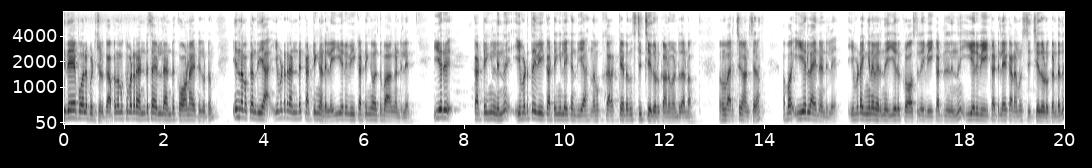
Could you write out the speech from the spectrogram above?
ഇതേപോലെ പിടിച്ചെടുക്കുക അപ്പോൾ നമുക്ക് ഇവിടെ രണ്ട് സൈഡിൽ രണ്ട് കോണായിട്ട് കിട്ടും. ഇനി നമുക്ക് എന്ത് ചെയ്യാം ഇവിടെ രണ്ട് കട്ടിങ് കണ്ടില്ലേ? ഈ ഒരു വി കട്ടിങ് പോലത്തെ ഭാഗം കണ്ടില്ലേ? ഈ ഒരു കട്ടിങ്ങിൽ നിന്ന് ഇവിടുത്തെ വി കട്ടിങ്ങിലേക്ക് എന്ത് ചെയ്യുക നമുക്ക് കറക്റ്റായിട്ടൊന്ന് സ്റ്റിച്ച് ചെയ്ത് കൊടുക്കുകയാണ് വേണ്ടത് കേട്ടോ. നമ്മൾ വരച്ച് കാണിച്ചു തരാം അപ്പോൾ ഈ ഒരു ലൈൻ ഉണ്ടല്ലേ ഇവിടെ ഇങ്ങനെ വരുന്ന ഈ ഒരു ക്രോസിൽ വി കട്ടിൽ നിന്ന് ഈ ഒരു വി കട്ടിലേക്കാണ് നമ്മൾ സ്റ്റിച്ച് ചെയ്ത് കൊടുക്കേണ്ടത്.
